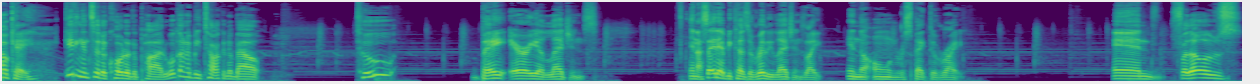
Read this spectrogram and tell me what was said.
Okay, getting into the quote of the pod, we're going to be talking about two Bay Area legends. And I say that because they're really legends, like in their own respective right. And for those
